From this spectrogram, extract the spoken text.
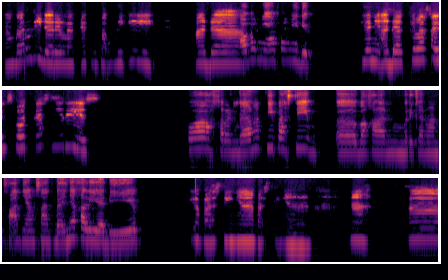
yang baru nih dari Lab FMIPA UI. Ada Apa nih apa nih Dip? ya nih ada Kilas Science Podcast nih Riz. Wah keren banget nih pasti eh, bakalan memberikan manfaat yang sangat banyak kali ya Dip. Ya pastinya, pastinya. Nah, eh,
